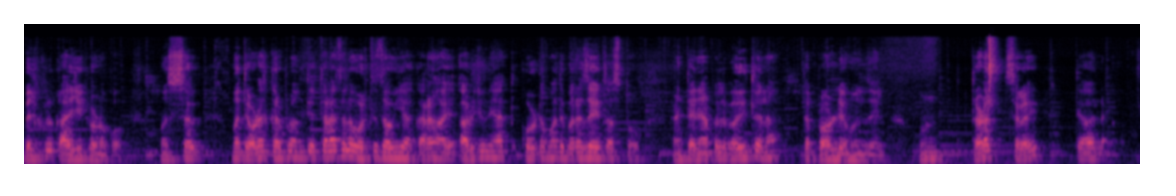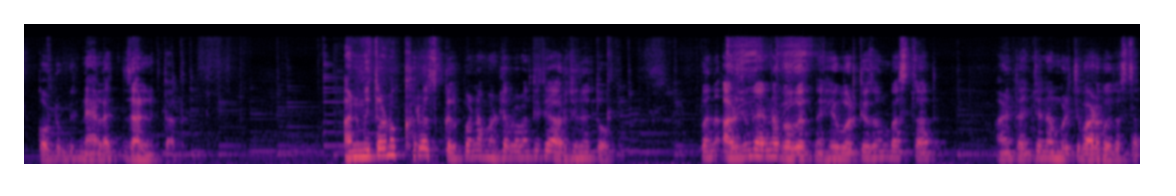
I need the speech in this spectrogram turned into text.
बिलकुल काळजी करू नको. मग स मग तेवढ्याच कल्पना म्हणते चला चला वरती जाऊया. कारण अर्जुन ह्यात कोर्टामध्ये बराच येत असतो आणि त्याने आपल्याला बघितलं ना तर प्रॉब्लेम होऊन जाईल. म्हणून तडक सगळे त्या कौटुंबिक न्यायालयात जायला निघतात. आणि मित्रांनो खरंच कल्पना म्हटल्याप्रमाणे तिथे अर्जुन येतो. पण अर्जुन यांना बघत नाही हे वरती जाऊन बसतात आणि त्यांच्या नंबरची वाढ बघत असतात.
